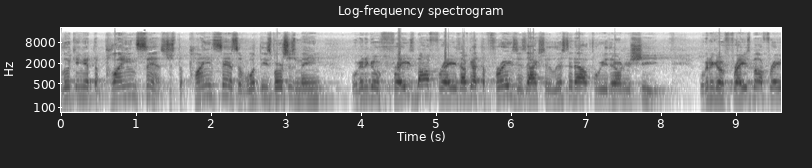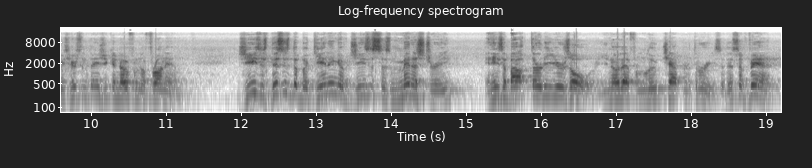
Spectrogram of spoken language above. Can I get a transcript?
looking at the plain sense, just the plain sense of what these verses mean. We're going to go phrase by phrase. I've got the phrases actually listed out for you there on your sheet. We're going to go phrase by phrase. Here's some things you can know from the front end. Jesus, this is the beginning of Jesus' ministry, and he's about 30 years old. You know that from Luke chapter 3. So this event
